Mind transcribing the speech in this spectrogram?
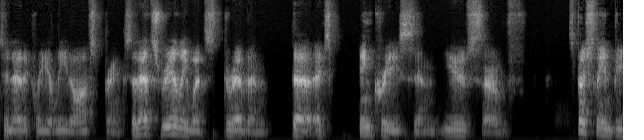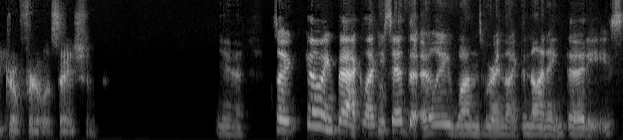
genetically elite offspring. So that's really what's driven the ex- increase in use of, especially in vitro fertilization. Yeah. So going back, like you said, the early ones were in like the 1930s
